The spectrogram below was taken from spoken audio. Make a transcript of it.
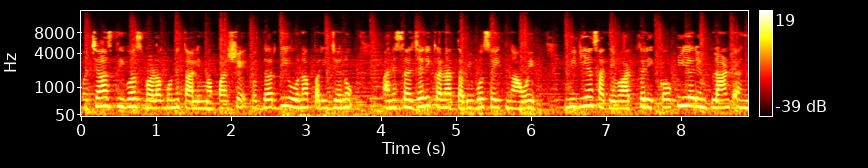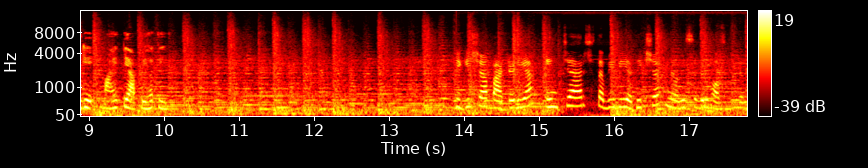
પચાસ દિવસ બાળકોને તાલીમ અપાશે, તો દર્દીઓના પરિજનો અને સર્જરી કરનાર તબીબો સહિતનાઓએ મીડિયા સાથે વાત કરી કોકલિયર ઇમ્પ્લાન્ટ અંગે માહિતી આપી હતી. જિગીશા પાટડિયા, ઇન્ચાર્જ તબીબી અધિક્ષક, નવી સિવિલ હોસ્પિટલ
